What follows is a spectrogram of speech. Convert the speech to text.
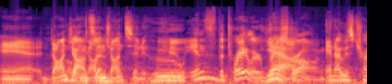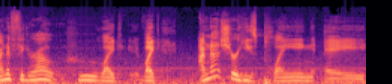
and Don Oh, Johnson, Don Johnson, who, who ends the trailer pretty yeah, strong. And I was trying to figure out who like like I'm not sure he's playing a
